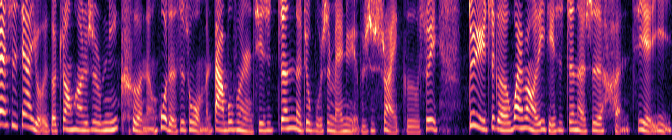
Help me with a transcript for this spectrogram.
但是现在有一个状况，就是你可能，或者是说，我们大部分人其实真的就不是美女，也不是帅哥，所以对于这个外貌的议题，是真的是很介意。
